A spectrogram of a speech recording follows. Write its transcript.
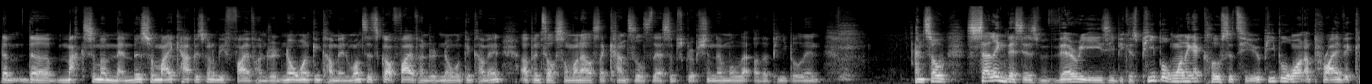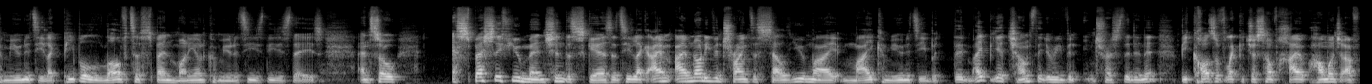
the the maximum members. So my cap is going to be 500. No one can come in. Once it's got 500, no one can come in up until someone else like cancels their subscription. Then we'll let other people in. And so selling this is very easy because people want to get closer to you. People want a private community. Like people love to spend money on communities these days. And so especially if you mention the scarcity like i'm i'm not even trying to sell you my my community but there might be a chance that you're even interested in it because of like just how how, how much i've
